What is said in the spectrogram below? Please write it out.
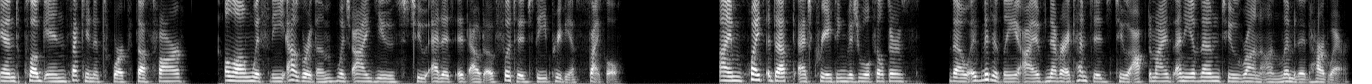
and plug in SecUnit's work thus far, along with the algorithm which I used to edit it out of footage the previous cycle. I'm quite adept at creating visual filters, though admittedly I've never attempted to optimize any of them to run on limited hardware.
